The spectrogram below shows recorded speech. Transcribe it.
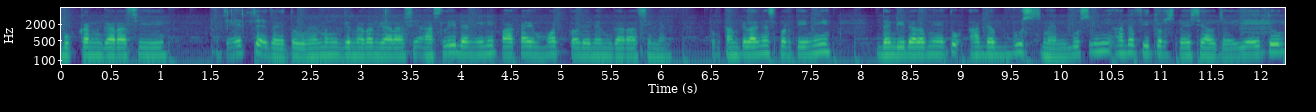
Bukan garasi cece coy itu memang generan garasi asli dan ini pakai mod kode name garasi men. Untuk tampilannya seperti ini dan di dalamnya itu ada bus men. Bus ini ada fitur spesial coy yaitu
